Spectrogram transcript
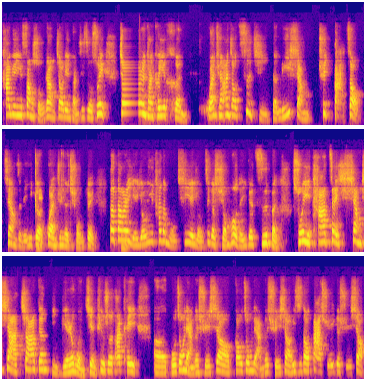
他愿意放手让教练团去做，所以教练团可以很完全按照自己的理想去打造这样子的一个冠军的球队。那当然也由于他的母企业有这个雄厚的一个资本，所以他在向下扎根比别人稳健。譬如说，他可以呃，国中两个学校，高中两个学校，一直到大学一个学校，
